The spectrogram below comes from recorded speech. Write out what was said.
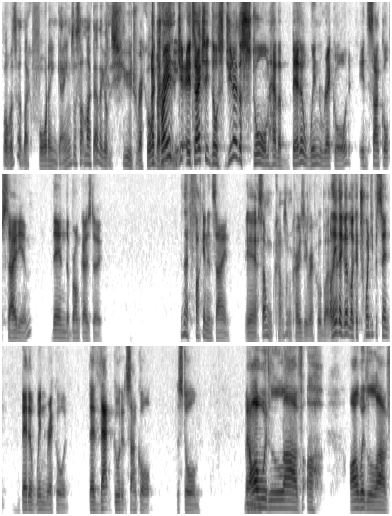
what was it, like fourteen games or something like that. They got this huge record. A they haven't crazy. It's actually. Do you know the Storm have a better win record in Suncorp Stadium than the Broncos do? Isn't that fucking insane? Yeah, some some crazy record like I think that. they got like a twenty percent better win record. They're that good at Suncorp, the Storm. But I Mm. would love, oh, I would love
